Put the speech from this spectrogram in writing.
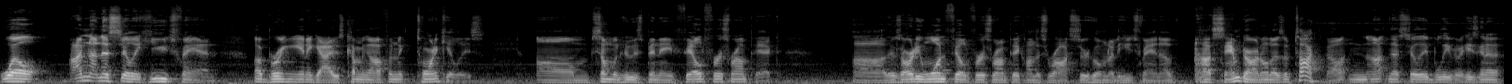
Well, I'm not necessarily a huge fan of bringing in a guy who's coming off a torn Achilles, um, someone who's been a failed first round pick. Uh, there's already one failed first round pick on this roster who I'm not a huge fan of. Uh, Sam Darnold, as I've talked about, not necessarily believe that he's going to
